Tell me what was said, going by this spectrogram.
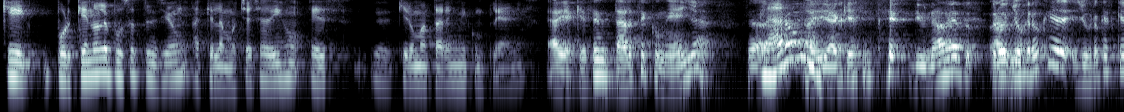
Que por qué no le puso atención a que la muchacha dijo es eh, quiero matar en mi cumpleaños. Había que sentarse con ella. claro. Había que de una vez. Pero yo creo que yo creo que es que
